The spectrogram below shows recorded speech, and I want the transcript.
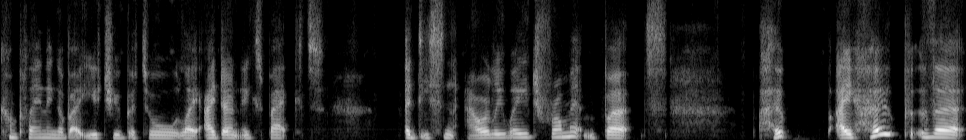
complaining about YouTube at all. Like, I don't expect a decent hourly wage from it, but hope I hope that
